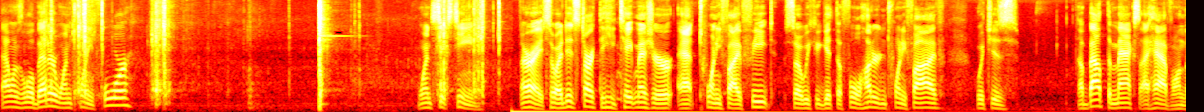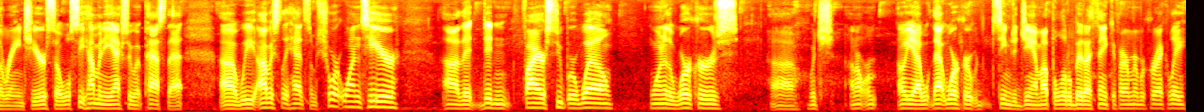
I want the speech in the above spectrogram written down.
That one's a little better, 124. 116. All right, so I did start the tape measure at 25 feet so we could get the full 125, which is about the max I have on the range here. So we'll see how many actually went past that. Uh, we obviously had some short ones here uh, that didn't fire super well. One of the workers uh, which I don't, oh yeah, that worker seemed to jam up a little bit, I think, if I remember correctly.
